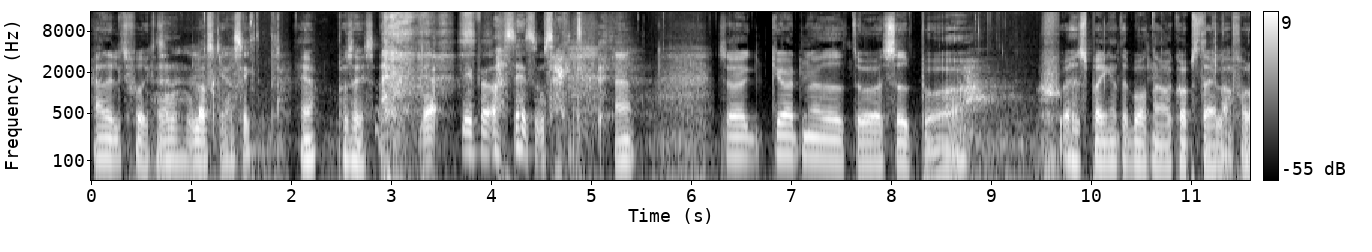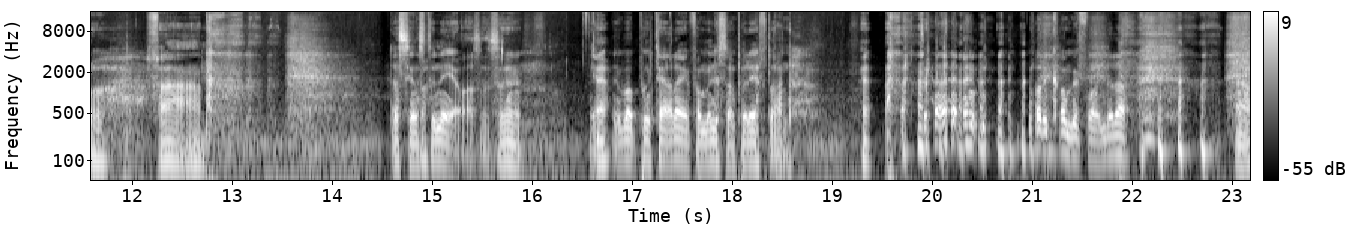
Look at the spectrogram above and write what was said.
ja det är lite sjukt. Den loska ansiktet. Ja, precis. Ja, vi får se som sagt. Ja. Så gå nu ut och sup och spring inte bort några kroppsdelar för då, fan. Där syns du ner alltså. Så det, ja, Ja. Jag bara punktera det får man lyssna på det i efterhand. Ja. Var det kom ifrån det där. Ja,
